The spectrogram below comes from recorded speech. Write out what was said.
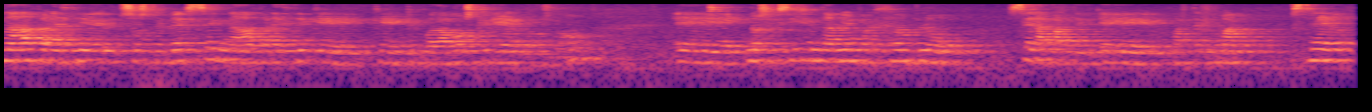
nada parece sostenerse nada parece que, que, podamos creernos. ¿no? Eh, nos exigen también, por ejemplo, ser, aparte, eh, parte, ser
